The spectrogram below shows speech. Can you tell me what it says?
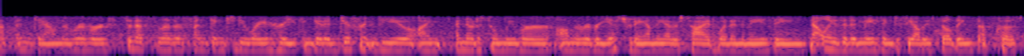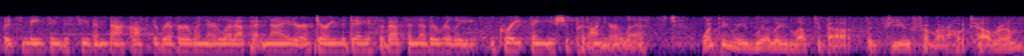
up and down the river. So that's another fun thing to do where you're here. You can get a different view. I, I noticed when we were on the river yesterday on the other side, what an amazing, not only is it amazing to see all these buildings up close, but it's amazing to see them back off the river when they're lit up at night or during the day. So that's another really great thing you should put on your list. One thing we really loved about the view from our hotel room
